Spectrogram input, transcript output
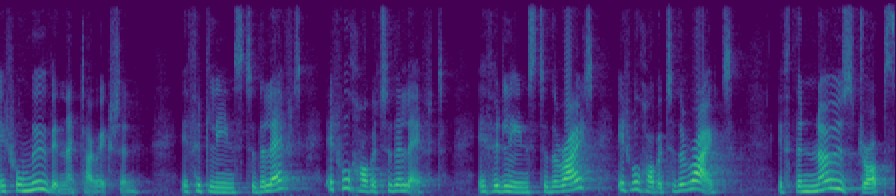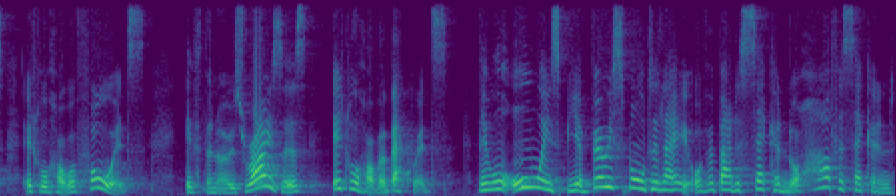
it will move in that direction. If it leans to the left, it will hover to the left. If it leans to the right, it will hover to the right. If the nose drops, it will hover forwards. If the nose rises, it will hover backwards. There will always be a very small delay of about a second or half a second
